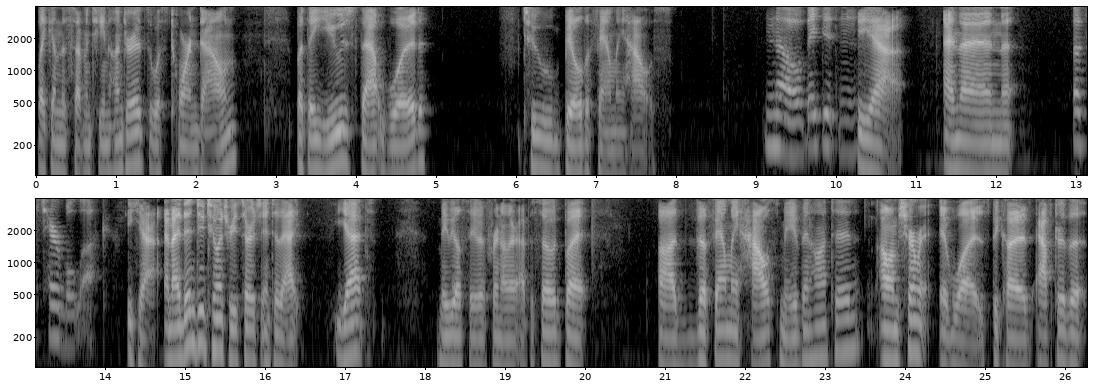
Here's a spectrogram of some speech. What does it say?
like in the 1700s was torn down, but they used that wood f- to build a family house. No, they didn't. Yeah. And then That's terrible luck. yeah, and I didn't do too much research into that yet. Maybe I'll save it for another episode, but uh, the family house may have been haunted. Oh, I'm sure it was because after the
